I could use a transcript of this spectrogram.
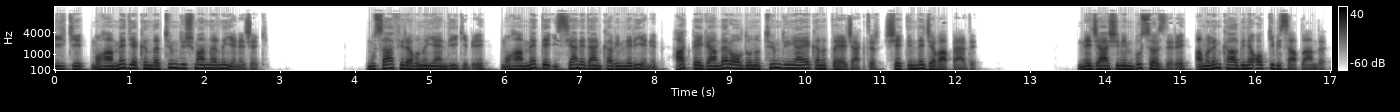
Bil ki, Muhammed yakında tüm düşmanlarını yenecek. Musa Firavun'u yendiği gibi, Muhammed de isyan eden kavimleri yenip, hak peygamber olduğunu tüm dünyaya kanıtlayacaktır, şeklinde cevap verdi. Necaşi'nin bu sözleri, Amr'ın kalbine ok gibi saplandı.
